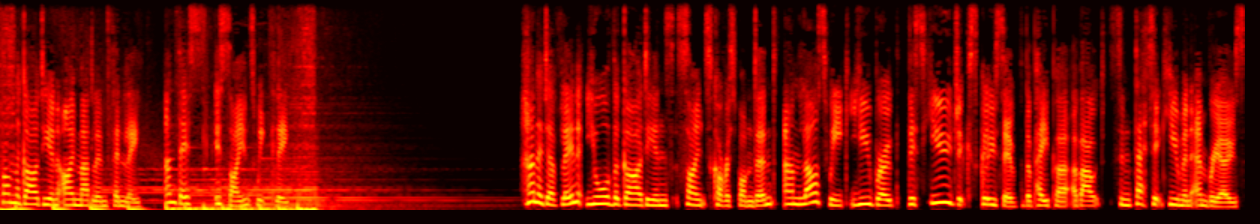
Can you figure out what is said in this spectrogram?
From The Guardian, I'm Madeleine Finlay, and this is Science Weekly. Hannah Devlin, you're The Guardian's science correspondent, and last week you broke this huge exclusive for the paper about synthetic human embryos.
